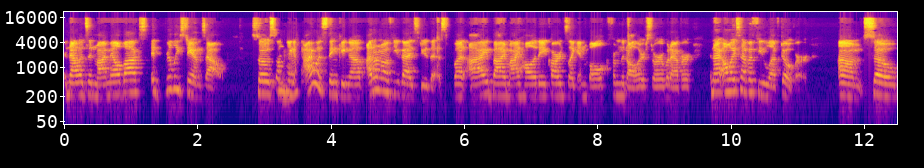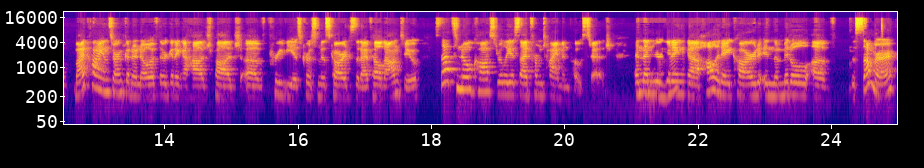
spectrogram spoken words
and now it's in my mailbox it really stands out. So something mm-hmm. i was thinking of i don't know if you guys do this but i buy my holiday cards like in bulk from the dollar store or whatever and i always have a few left over. Um, so my clients aren't going to know if they're getting a hodgepodge of previous christmas cards that i've held on to. So that's no cost really aside from time and postage and then you're mm-hmm. getting a holiday card in the middle of the summer,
